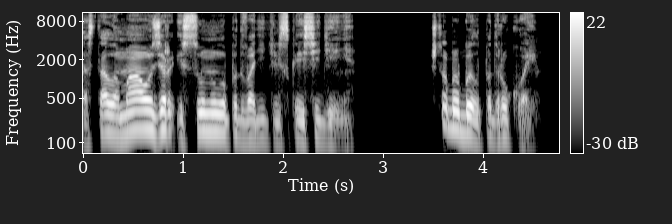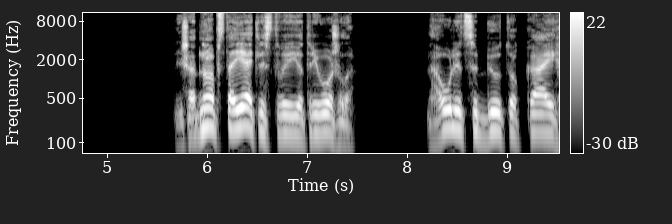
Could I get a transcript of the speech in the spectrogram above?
достала маузер и сунула под водительское сиденье, чтобы был под рукой. Лишь одно обстоятельство ее тревожило. На улице Бюто-Кай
